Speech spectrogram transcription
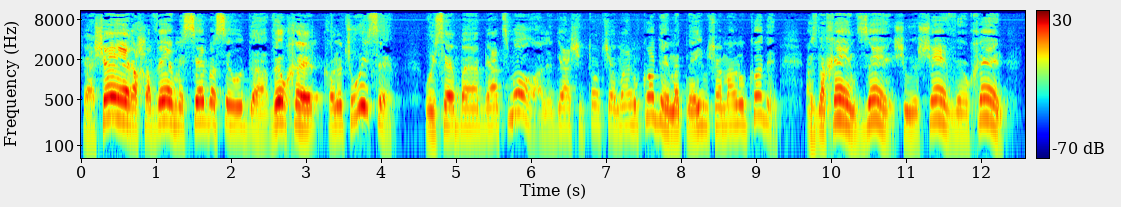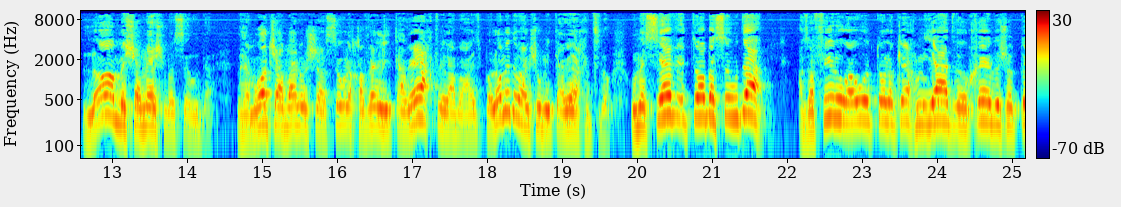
כאשר החבר מסב בסעודה ואוכל, יכול להיות שהוא ייסר. הוא ייסר בעצמו, על ידי השיטות שאמרנו קודם, התנאים שאמרנו קודם. אז לכן זה שהוא יושב ואוכל לא משמש בסעודה. ולמרות שאמרנו שאסור לחבר להתארח עם הארץ, פה לא מדובר שהוא מתארח אצלו, הוא מסב איתו בסעודה. אז אפילו ראו אותו לוקח מיד ואוכל ושותה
